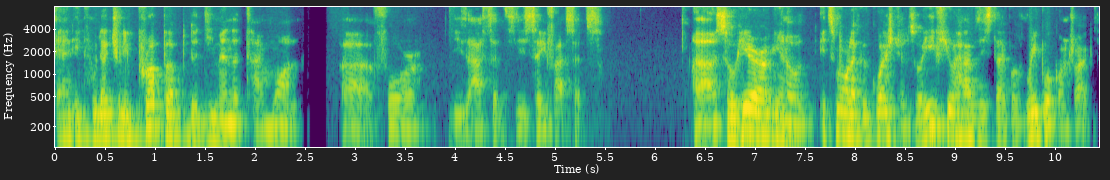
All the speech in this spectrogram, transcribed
and it would actually prop up the demand at time one uh, for these assets, these safe assets. Uh, so here, you know, it's more like a question. So if you have this type of repo contract,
